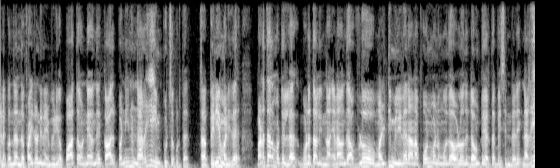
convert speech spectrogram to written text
எனக்கு வந்து அந்த ஃபைவ் டுவெண்ட்டி நைன் வீடியோ பார்த்த உடனே வந்து கால் பண்ணி இன்னும் நிறைய இன்புட்ஸை கொடுத்தாரு. பெரிய மனிதர். பணத்தால் மட்டும் இல்ல குணத்தாலையும் தான். ஏன்னா வந்து அவ்வளோ மல்டி மில்லியனர் ஆனால் ஃபோன் பண்ணும்போது அவ்வளோ வந்து டவுன் டு எர்த்தாக பேசியிருந்தாரு. நிறைய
